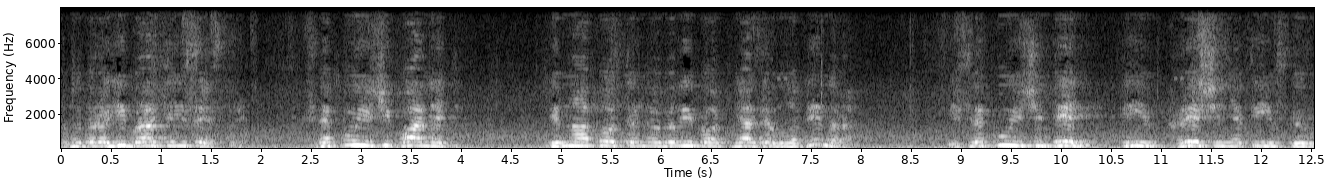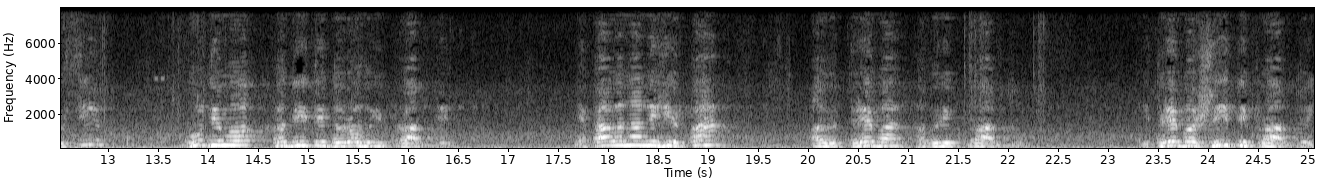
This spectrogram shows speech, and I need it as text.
Тому, дорогі браті і сестри, святкуючи пам'ять рівноапостольного Великого князя Володимира і святкуючи День хрещення Київської Русі, будемо ходити дорогою правди. Яка вона не гірка, але треба говорити правду. І треба жити правдою.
